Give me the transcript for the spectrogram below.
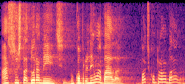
assustadoramente, não compra nenhuma bala. Pode comprar uma bala.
